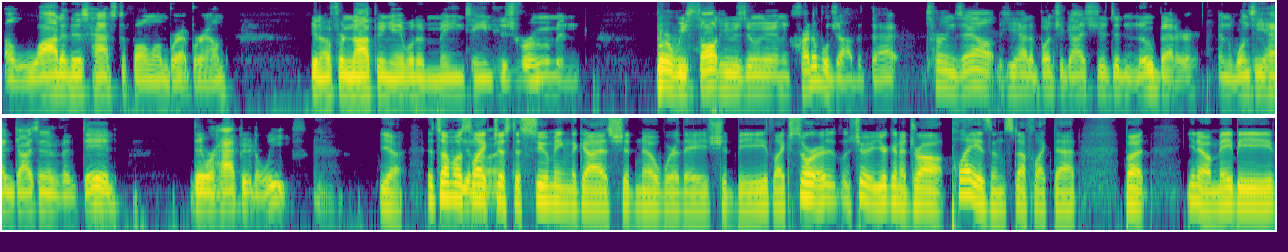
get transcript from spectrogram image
a lot of this has to fall on Brett Brown, you know, for not being able to maintain his room. And where we thought he was doing an incredible job at that, turns out he had a bunch of guys who just didn't know better. And once he had guys in it that did, they were happy to leave. Yeah, it's almost you like know, just assuming the guys should know where they should be. Like, sure, sure, you're going to draw up plays and stuff like that, but you know, maybe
